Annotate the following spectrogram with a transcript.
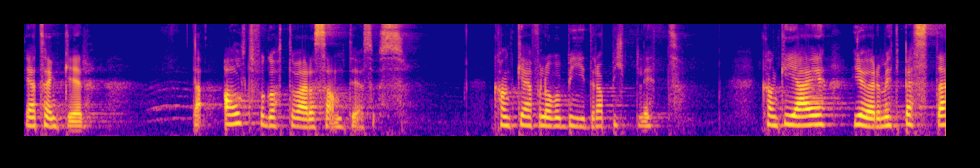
Jeg tenker det er altfor godt å være sant, Jesus. Kan ikke jeg få lov å bidra bitte litt? Kan ikke jeg gjøre mitt beste,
